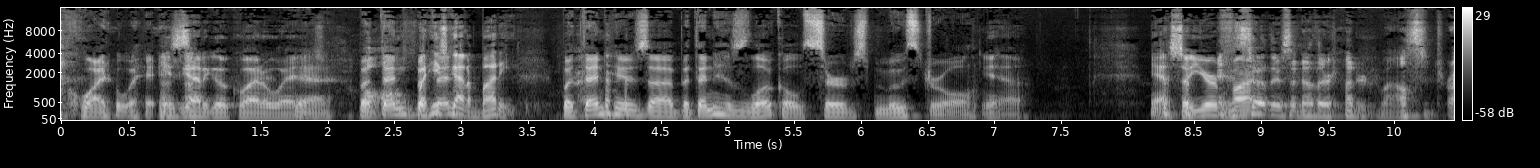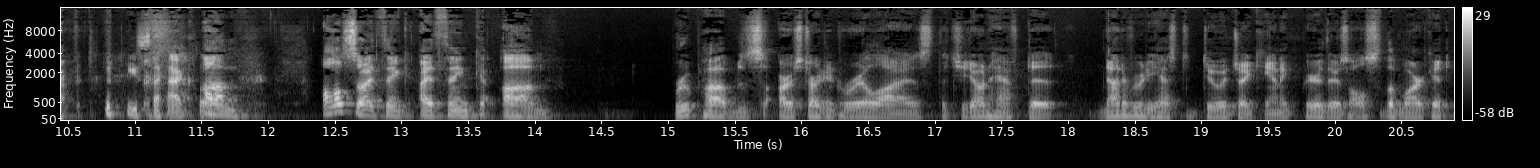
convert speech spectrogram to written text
quite a ways. he's got to go quite a ways. yeah, but Well, then, also- but, but he's then, got a buddy. but then his, uh, but then his local serves moose drool. Yeah, yeah. So you're fine. so there's another hundred miles to drive. exactly. Um, also, I think I think um, brew pubs are starting to realize that you don't have to. Not everybody has to do a gigantic beer. There's also the market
